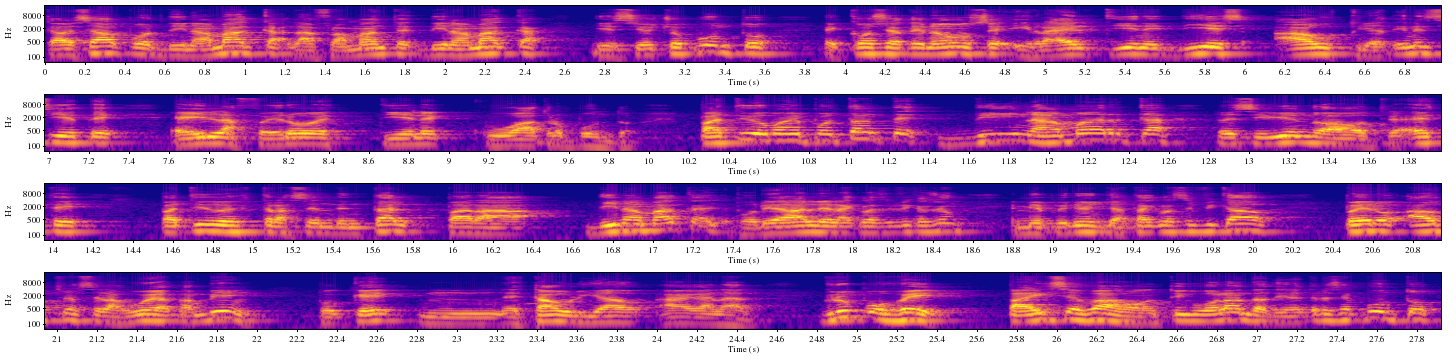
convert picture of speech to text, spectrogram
cabezado por Dinamarca, la flamante Dinamarca, 18 puntos, Escocia tiene 11, Israel tiene 10, Austria tiene 7 e Islas Feroes tiene 4 puntos. Partido más importante, Dinamarca recibiendo a Austria. Este partido es trascendental para Dinamarca, podría darle la clasificación, en mi opinión ya está clasificado, pero Austria se la juega también porque mm, está obligado a ganar. Grupo B, Países Bajos, Antigua Holanda tiene 13 puntos,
